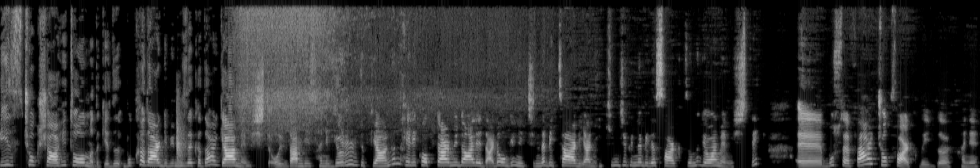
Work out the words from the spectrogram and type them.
biz çok şahit olmadık ya da bu kadar dibimize kadar gelmemişti. O yüzden biz hani görürdük yangın helikopter müdahale ederdi. O gün içinde biterdi. Yani ikinci güne bile sarktığını görmemiştik. Ee, bu sefer çok farklıydı. Hani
